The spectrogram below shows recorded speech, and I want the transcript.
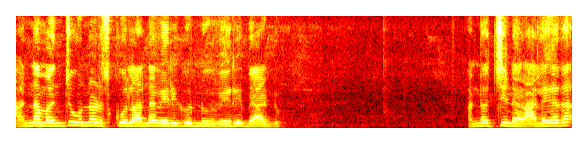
అన్న మంచిగా ఉన్నాడు స్కూల్ అన్న వెరీ గుడ్ నువ్వు వెరీ బ్యాడ్. అన్న వచ్చిండ? రాలే కదా.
